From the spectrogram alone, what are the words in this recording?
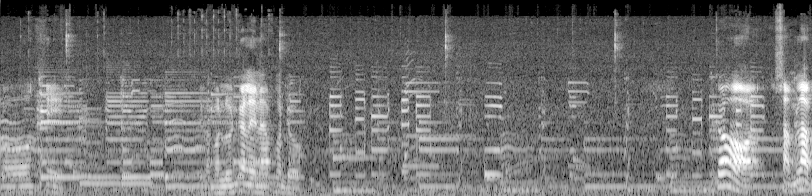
โอเคเดี๋ยวเรามาลุ้นกันเลยนะครับคอนโด ก็สำหรับ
